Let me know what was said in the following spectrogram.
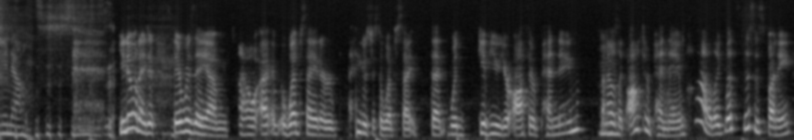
You know, You know what I did? There was a um oh I, a website or I think it was just a website that would give you your author pen name, and I was like author pen name, huh? Like let's this is funny.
